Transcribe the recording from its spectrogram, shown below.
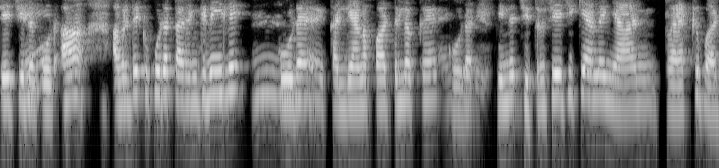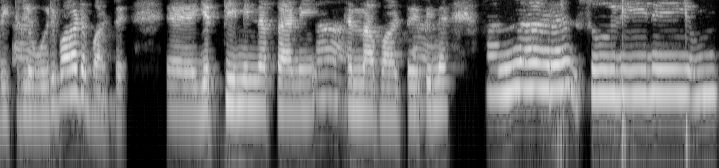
ചേച്ചിയുടെ കൂടെ ആ അവരുടെയൊക്കെ കൂടെ തരങ്കിണിയിലെ കൂടെ കല്യാണപ്പാട്ടിലൊക്കെ കൂടെ. പിന്നെ ചിത്ര ചേച്ചിക്കാണ് ഞാൻ ട്രാക്ക് പാടിയിട്ടുള്ള ഒരുപാട് പാട്ട്. ആ, എന്ന പാട്ട്. പിന്നെ അല്ലാറസൂലിനെയും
